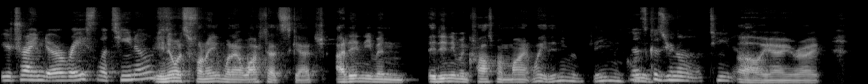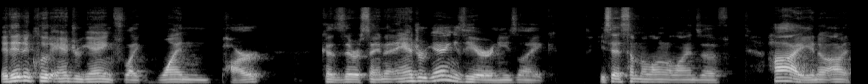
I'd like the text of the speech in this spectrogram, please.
you're trying to erase Latinos? you know what's funny? When I watched that sketch, I didn't even it didn't even cross my mind. Wait, didn't even, didn't even include. that's because you're not Latino. oh yeah, you're right. They did include Andrew Yang for like one part because they were saying that Andrew Yang is here, and he's like, he said something along the lines of, "Hi, you know, I,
